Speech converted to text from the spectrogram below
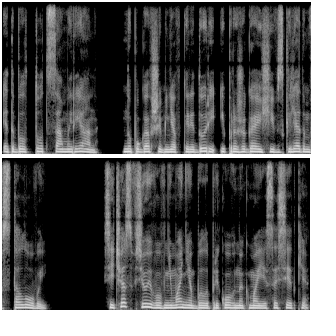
Это был тот самый Риан, напугавший меня в коридоре и прожигающий взглядом в столовой. Сейчас все его внимание было приковано к моей соседке.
